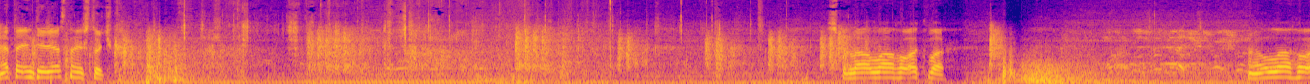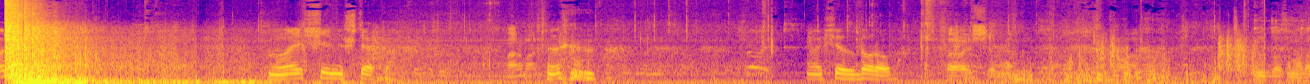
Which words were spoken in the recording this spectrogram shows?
Это интересная штучка. Бисмилlah, Аллаху Акбар. Аллаху Акбар. Вообще ништяк. Нормально. Вообще здорово. Это вообще, блин. Индосам надо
